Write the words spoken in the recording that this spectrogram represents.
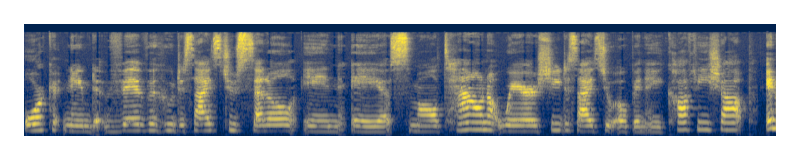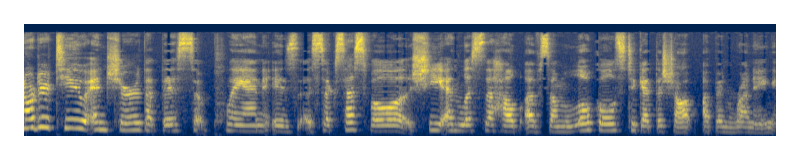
orc named Viv who decides to settle in a small town where she decides to open a coffee shop. In order to ensure that this plan is successful, she enlists the help of some locals to get the shop up and running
